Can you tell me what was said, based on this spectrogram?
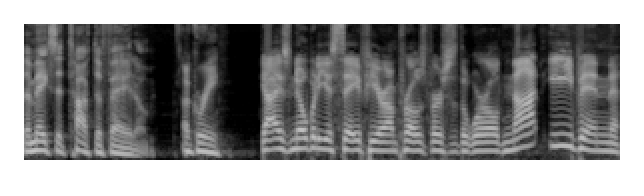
that makes it tough to fade them. agree Guys, nobody is safe here on Pros versus the World. Not even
